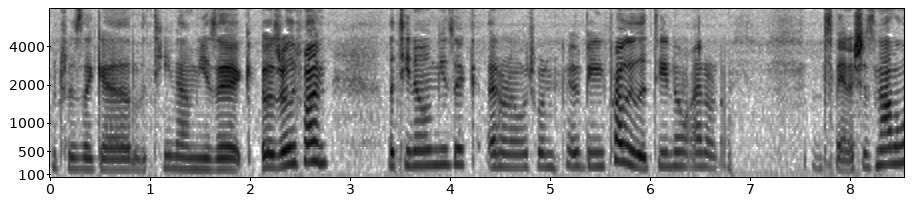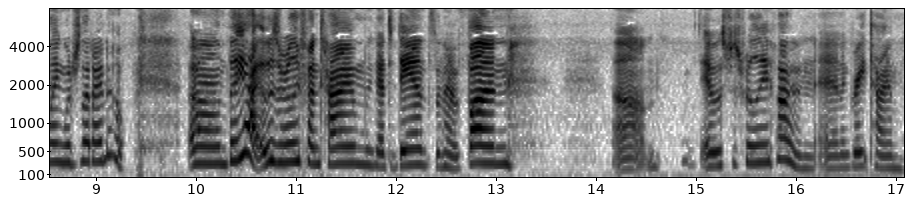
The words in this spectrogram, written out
which was like a Latina music it was really fun Latino music. I don't know which one it would be. Probably Latino. I don't know. Spanish is not a language that I know. Um, but yeah it was a really fun time. We got to dance and have fun. Um, it was just really fun and a great time.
